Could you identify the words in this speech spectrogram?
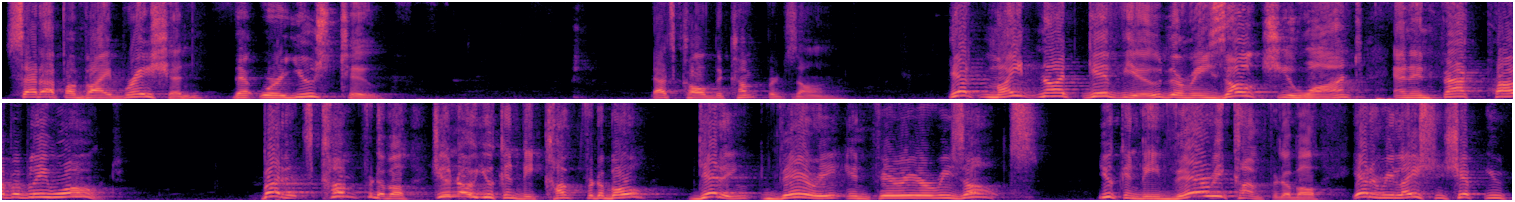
set up a vibration that we're used to. That's called the comfort zone. It might not give you the results you want, and in fact, probably won't but it's comfortable. Do you know you can be comfortable getting very inferior results? You can be very comfortable in a relationship you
